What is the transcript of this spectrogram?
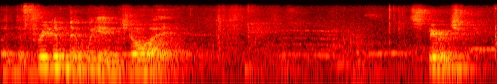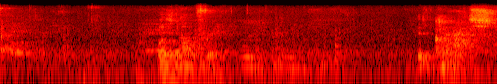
but the freedom that we enjoy spiritually was not free. It cost.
